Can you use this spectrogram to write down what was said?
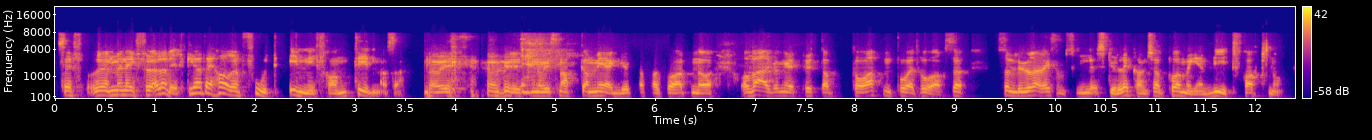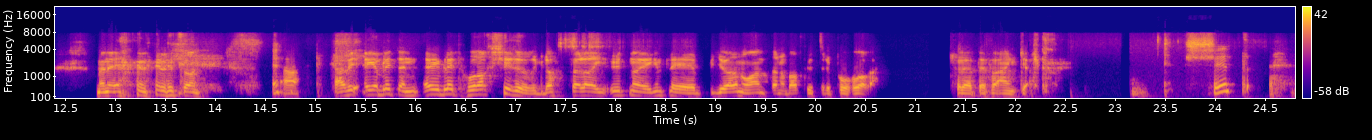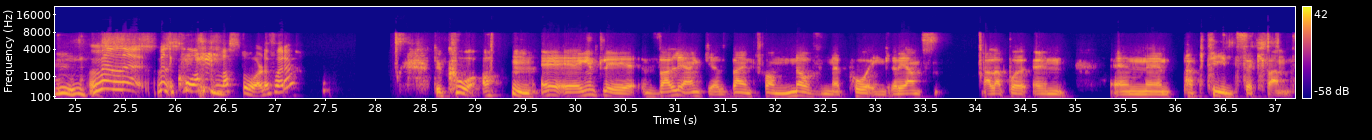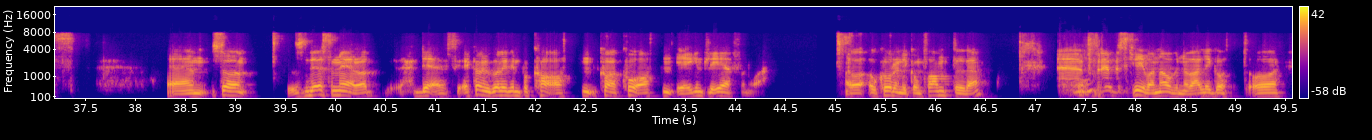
Jeg, men jeg føler virkelig at jeg har en fot inn i framtiden. Altså. Når, vi, når, vi, snakker med gutter fra K18, og, og hver gang jeg putter K18 på et hår, så, så lurer jeg liksom skulle, skulle jeg kanskje ha på meg en hvit frakk nå. Men det er litt sånn ja. Jeg er blitt, blitt hårkirurg, da, føler jeg, uten å egentlig gjøre noe annet enn å bare putte det på håret. Fordi at det er for enkelt. Shit. Men, eh, men K18, hva står det for? Du, K18 er egentlig veldig enkelt beint fram navnet på ingrediensen. Eller på en, en eh, peptidsekvens. Um, så, så, det som er da, Jeg kan jo gå litt inn på hva, 18, hva K18 egentlig er for noe. Og, og hvordan de kom fram til det. Uh, for Det beskriver navnet veldig godt. Og,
